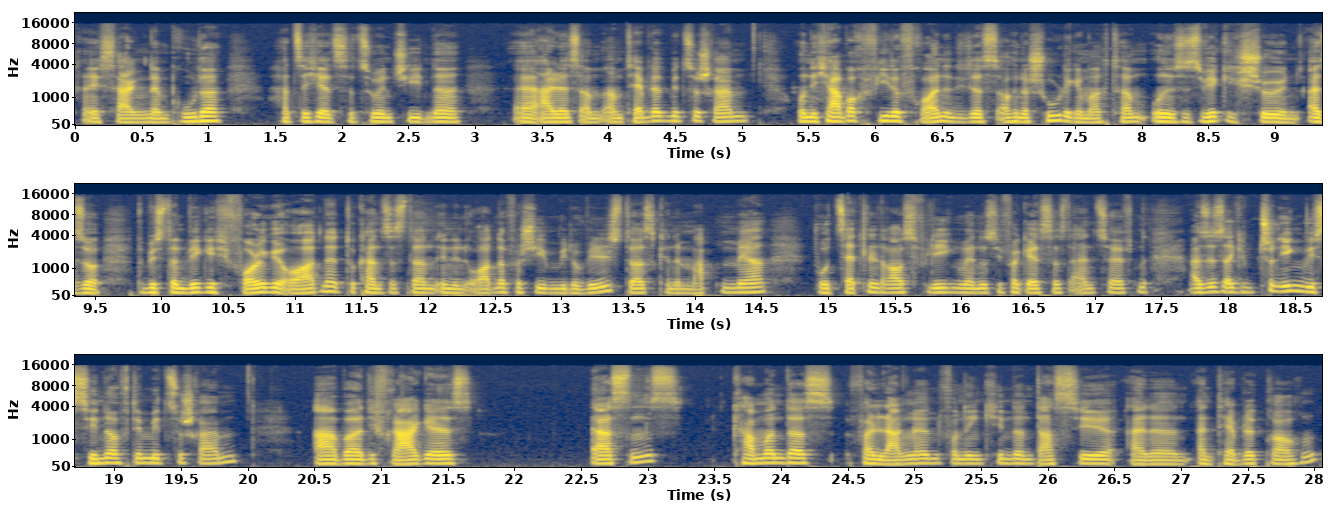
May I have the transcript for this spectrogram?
kann ich sagen, dein Bruder hat sich jetzt dazu entschieden, äh, alles am, am Tablet mitzuschreiben. Und ich habe auch viele Freunde, die das auch in der Schule gemacht haben und es ist wirklich schön. Also du bist dann wirklich voll geordnet, du kannst es dann in den Ordner verschieben, wie du willst. Du hast keine Mappen mehr, wo Zettel rausfliegen, wenn du sie vergessen hast einzuheften. Also es ergibt schon irgendwie Sinn, auf dem mitzuschreiben. Aber die Frage ist, erstens, kann man das verlangen von den Kindern, dass sie einen, ein Tablet brauchen?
